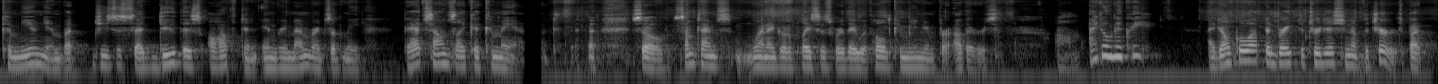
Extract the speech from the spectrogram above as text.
communion, but Jesus said, Do this often in remembrance of me. That sounds like a command. so sometimes when I go to places where they withhold communion for others, um, I don't agree. I don't go up and break the tradition of the church, but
